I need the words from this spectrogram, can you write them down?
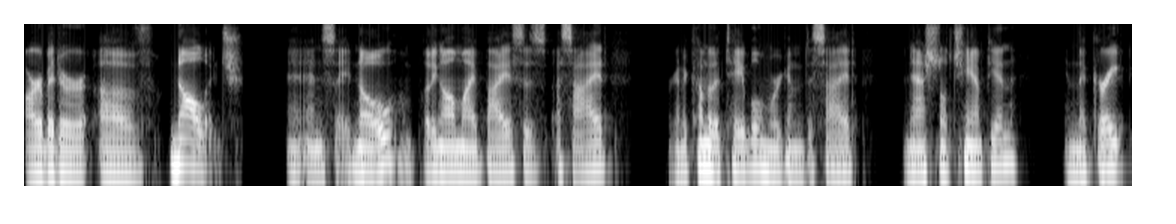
arbiter of knowledge and say, no, I'm putting all my biases aside. We're going to come to the table and we're going to decide a national champion in the great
